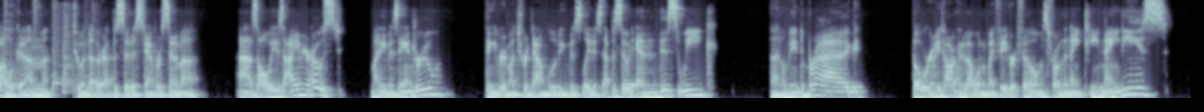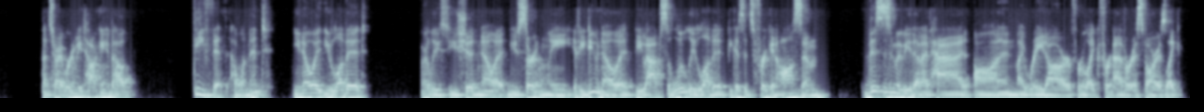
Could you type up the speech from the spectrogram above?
Welcome to another episode of Stamper Cinema. As always, I am your host. My name is Andrew. Thank you very much for downloading this latest episode. And this week, I don't mean to brag, but we're going to be talking about one of my favorite films from the 1990s. That's right, we're going to be talking about The Fifth Element. You know it, you love it, or at least you should know it. And you certainly, if you do know it, you absolutely love it because it's freaking awesome. This is a movie that I've had on my radar for like forever, as far as like,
